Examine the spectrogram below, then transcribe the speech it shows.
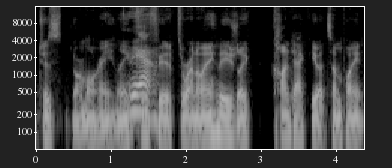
which is normal, right? Like Yeah. if it's a runaway, they usually contact you at some point.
